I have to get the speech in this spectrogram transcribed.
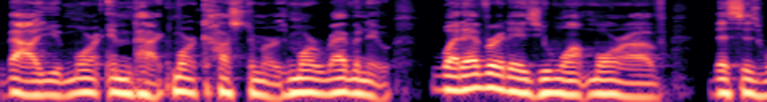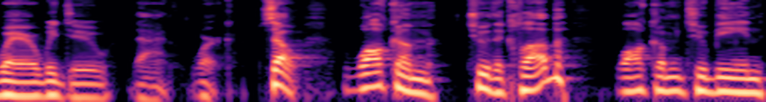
value, more impact, more customers, more revenue, whatever it is you want more of. This is where we do that work. So, welcome to the club. Welcome to being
